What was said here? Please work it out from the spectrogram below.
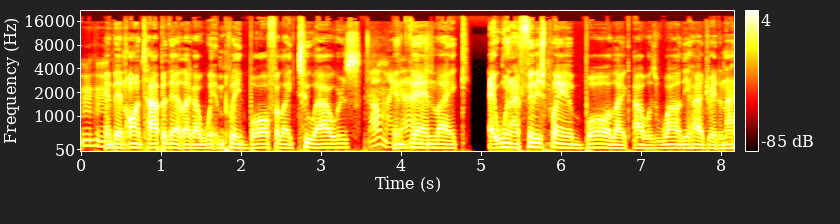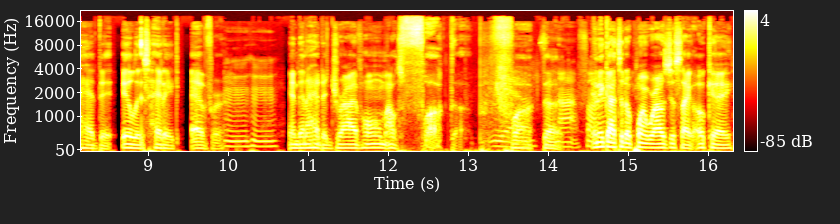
hmm and then on top of that, like I went and played ball for like two hours, oh my god. and god. then like at- when I finished playing ball, like I was wild dehydrated, and I had the illest headache ever. hmm And then I had to drive home. I was fucked up, Yeah, fucked up. And it got to the point where I was just like, okay.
